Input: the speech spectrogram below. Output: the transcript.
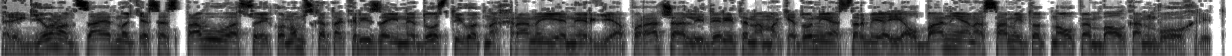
Регионот заедно ќе се справува со економската криза и недостигот на храна и енергија, порачаа лидерите на Македонија, Србија и Албанија на самитот на Опен Балкан во Охрид.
